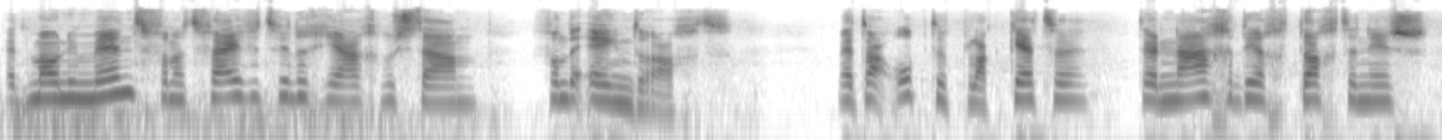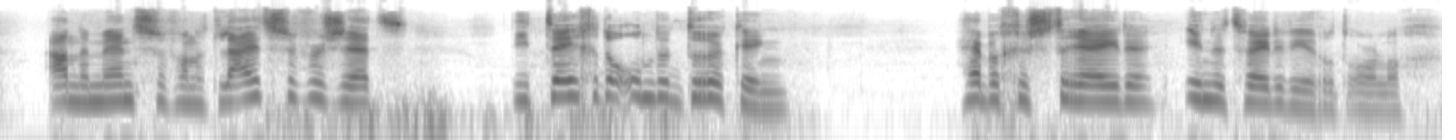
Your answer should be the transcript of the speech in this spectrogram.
Het monument van het 25-jarige bestaan van de Eendracht. Met daarop de plaketten ter nagedachtenis aan de mensen van het Leidse verzet die tegen de onderdrukking hebben gestreden in de Tweede Wereldoorlog.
